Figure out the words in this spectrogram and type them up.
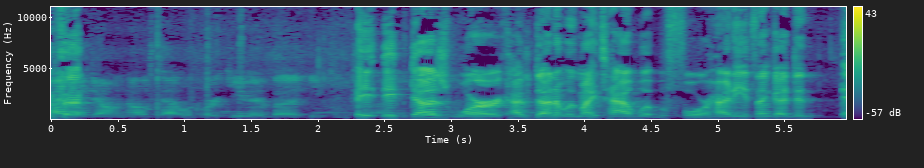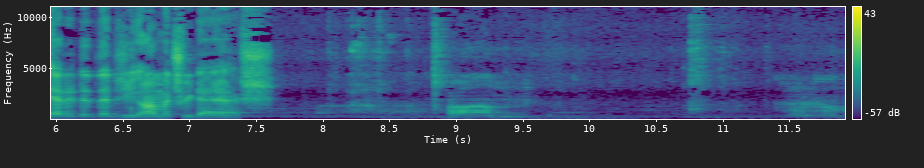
In I fact, don't know if that would work either, but you can it, it does work. I've done it with my tablet before. How do you think I did edited the geometry dash? Um. I don't know.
